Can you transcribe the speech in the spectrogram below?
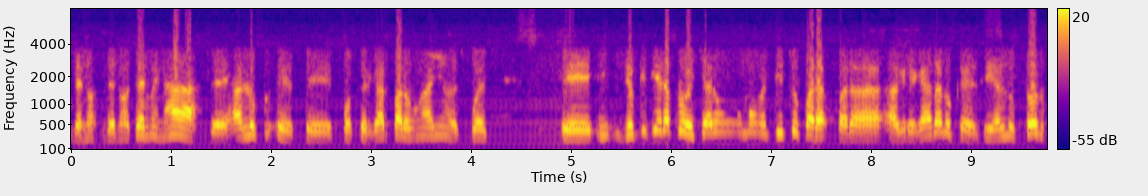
de no, de no hacerme nada, de dejarlo este, postergar para un año después. Eh, yo quisiera aprovechar un, momentito para, para agregar a lo que decía el doctor.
